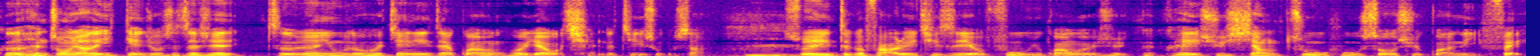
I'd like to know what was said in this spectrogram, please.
可是很重要的一点就是，这些责任义务都会建立在管委会要有钱的基础上。嗯，所以这个法律其实也有赋予管委会去可以去向住户收取管理费，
